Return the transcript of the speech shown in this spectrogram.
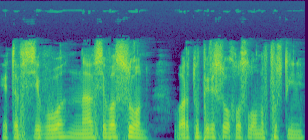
Это всего-навсего сон. Во рту пересохло, словно в пустыне.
